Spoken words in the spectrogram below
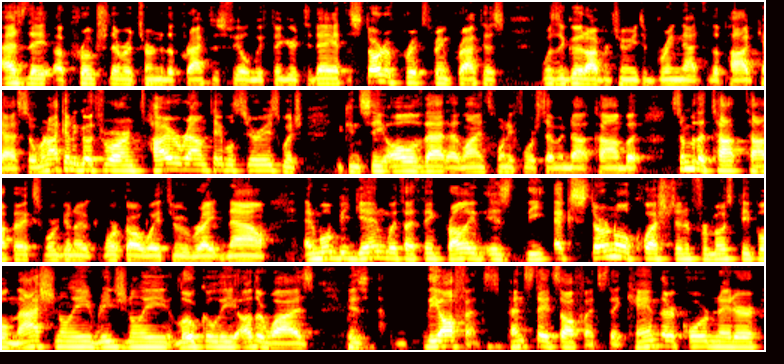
as they approach their return to the practice field. We figured today at the start of spring practice was a good opportunity to bring that to the podcast. So we're not going to go through our entire roundtable series, which you can see all of that at lions247.com. But some of the top topics we're going to work our way through right now. And we'll begin with, I think, probably is the external question for most people nationally, regionally, locally, otherwise, is the offense. Penn State's offense. They canned their coordinator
